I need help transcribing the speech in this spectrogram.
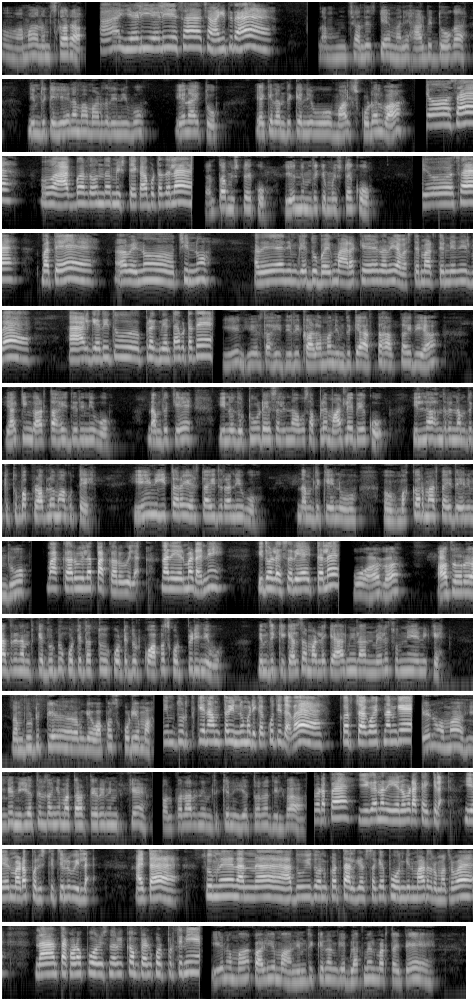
ಅಮ್ಮ ನಮಸ್ಕಾರ. ಹಾ ಹೇಳಿ ಹೇಳಿ ಸಾ ಚೆನ್ನಾಗಿದ್ದೀರಾ? ನಮ್ಮ ಚಂದಕ್ಕೆ ಮನೆ ಹಾಳು ಬಿದ್ದೋಗ ನಿಮ್ದಕ್ಕೆ ಏನಮ್ಮ ಮಾಡಿದ್ರಿ ನೀವು? ಏನಾಯ್ತು? ಯಾಕೆ ನಮ್ದಕ್ಕೆ ನೀವು ಮಾರ್ಕ್ಸ್ ಕೊಡಲ್ವಾ? ಅಯ್ಯೋ ಸಾ ಆಗ್ಬಾರ್ದು ಒಂದು ಮಿಸ್ಟೇಕ್ ಆಗ್ಬಿಟ್ಟದಲ್ಲ. ಎಂಥ ಮಿಸ್ಟೇಕು ಏನು ನಿಮ್ದಕ್ಕೆ ಮಿಸ್ಟೇಕು ಅಯ್ಯೋ ಸಾ ಮತ್ತೆ ಅವೇನು ಚಿನ್ನು? ಅದೇ ನಿಮಗೆ ದುಬೈಗೆ ಮಾರಕ್ಕೆ ನಾನು ವ್ಯವಸ್ಥೆ ಮಾಡ್ತೀನಿ ಇಲ್ವಾ ಆಳ್ಗೆರಿದು ಪ್ರೆಗ್ನೆಂಟ್ ಆಗ್ಬಿಟ್ಟದೆ. ಏನ್ ಹೇಳ್ತಾ ಇದ್ದೀರಿ ಕಾಳಮ್ಮ ನಿಮ್ದಕ್ಕೆ ಅರ್ಥ ಆಗ್ತಾ ಇದೆಯಾ? ಯಾಕೆ ಹಿಂಗೆ ಆಡ್ತಾ ಇದ್ದೀರಿ ನೀವು? ನಮ್ದಕ್ಕೆ ಇನ್ನೊಂದು ಟೂ ಡೇಸಲ್ಲಿ ನಾವು ಸಪ್ಲೈ ಮಾಡಲೇಬೇಕು. ಇಲ್ಲ ಅಂದ್ರೆ ನಮ್ದಕ್ಕೆ ತುಂಬಾ ಪ್ರಾಬ್ಲಮ್ ಆಗುತ್ತೆ. ಏನು ಈ ಥರ ಹೇಳ್ತಾ ಇದ್ರ ನೀವು? ನಮ್ದಕ್ಕೇನು ಮಕ್ಕರ್ ಮಾಡ್ತಾ ಇದೆ ನಿಮ್ಮದು ಮಕ್ಕರು ಇಲ್ಲ ಪಕ್ಕರು ಇಲ್ಲ. ನಾನು ಏನು ಮಾಡನಿ ಇದೊಳ್ಳೆ ಸರಿ ಆಯ್ತಲ್ಲ? ಓ ಆಗ? ಆ ಥರ ಆದರೆ ನಮಗೆ ದುಡ್ಡು ಕೊಟ್ಟಿದ್ದತ್ತು ಕೋಟಿ ದುಡ್ಡು ವಾಪಸ್ ಕೊಟ್ಬಿಡಿ ನೀವು. ನಿಮ್ದಕ್ಕೆ ಕೆಲಸ ಮಾಡ್ಲಿಕ್ಕೆ ಆಗ್ಲಿಲ್ಲ ಅಂದಮೇಲೆ ಸುಮ್ಮನೆ ಏನಕ್ಕೆ? ನಮ್ಮ ದುಡ್ಡಕ್ಕೆ ನಮಗೆ ವಾಪಸ್ ಕೊಡಿಯಮ್ಮ. ನಿಮ್ಮ ದುಡ್ಡಿಗೆ ನಮ್ಮ ಇನ್ನೂ ಮಡಿಕ ಕೂತಿದ್ದಾವ ಖರ್ಚಾಗೋಯ್ತು ನನಗೆ? ಏನು ಅಮ್ಮ ಹಿಂಗೆ ನಿಯತ್ತಿಲ್ದಂಗೆ ಮಾತಾಡ್ತೀರಿ ನಿಮ್ದಕ್ಕೆ? ಸ್ವಲ್ಪನಾರ ನಿಮ್ದಕ್ಕೆ ನಿಯತ್ ಅನ್ನೋದಿಲ್ವಾ ನೋಡಪ್ಪ ಈಗ ನಾನು ಏನು ಮಾಡೋಕ್ಕಾಗಿಲ್ಲ ಏನು ಮಾಡೋ ಪರಿಸ್ಥಿತಿಲೂ ಇಲ್ಲ. ಆಯ್ತಾ? ಸುಮ್ಮನೆ ನನ್ನ ಅದು ಇದು ಅನ್ಕೊಂಡು ತಲೆಗೆಡ್ಸಕ್ಕೆ ಫೋನ್ ಗಿನ್ ಮಾಡಿದ್ರು ಮಾತ್ರ ನಾನು ತಗೊಂಡು ಪೊಲೀಸ್ನವ್ರಿಗೆ ಕಂಪ್ಲೇಂಟ್ ಕೊಟ್ಬಿಡ್ತೀನಿ. ಏನಮ್ಮ ಕಾಳಿಯಮ್ಮ ನಿಮ್ದಕ್ಕೆ ನನಗೆ ಬ್ಲ್ಯಾಕ್ ಮೇಲ್ ಮಾಡ್ತೈತೆ.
